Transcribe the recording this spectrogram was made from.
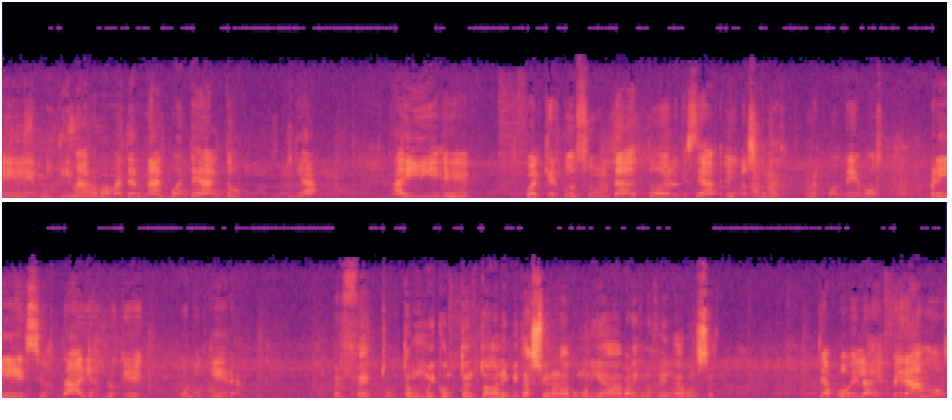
eh, Mitima Ropa Maternal Puente Alto, ¿ya? Ahí eh, cualquier consulta, todo lo que sea, eh, nosotros respondemos, precios, tallas, lo que uno quiera. Perfecto. Estamos muy contentos. Haga la invitación a la comunidad para que nos venga a conocer. Ya pues, las esperamos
